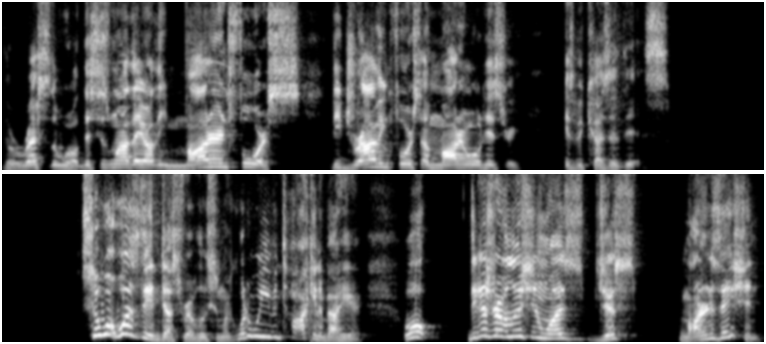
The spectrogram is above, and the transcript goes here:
the rest of the world. This is why they are the modern force, the driving force of modern world history, is because of this. So, what was the Industrial Revolution? Like, what are we even talking about here? Well, the Industrial Revolution was just modernization.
